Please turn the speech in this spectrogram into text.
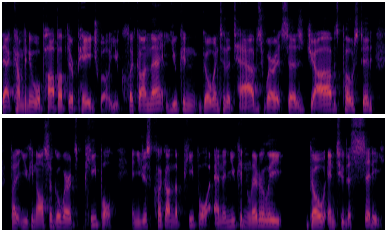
That company will pop up their page. Well, you click on that. You can go into the tabs where it says jobs posted, but you can also go where it's people and you just click on the people. And then you can literally go into the city.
